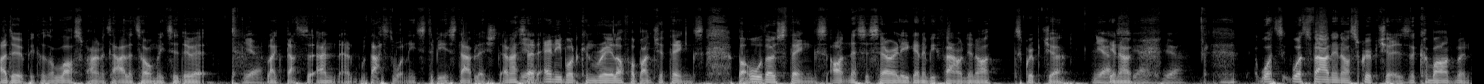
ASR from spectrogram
I do it because Allah subhanahu wa ta'ala told me to do it. Yeah. Like that's and, and that's what needs to be established. And I said Yeah. anybody can reel off a bunch of things, but all those things aren't necessarily going to be found in our scripture. Yes, you know, yeah, yeah. what's what's found in our scripture is the commandment,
